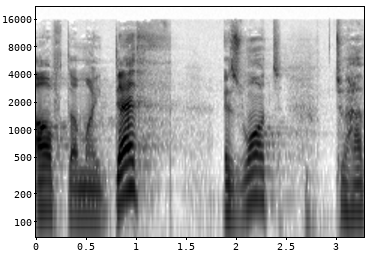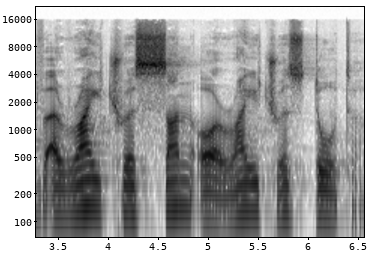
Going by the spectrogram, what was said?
after my death is what? To have a righteous son or a righteous daughter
